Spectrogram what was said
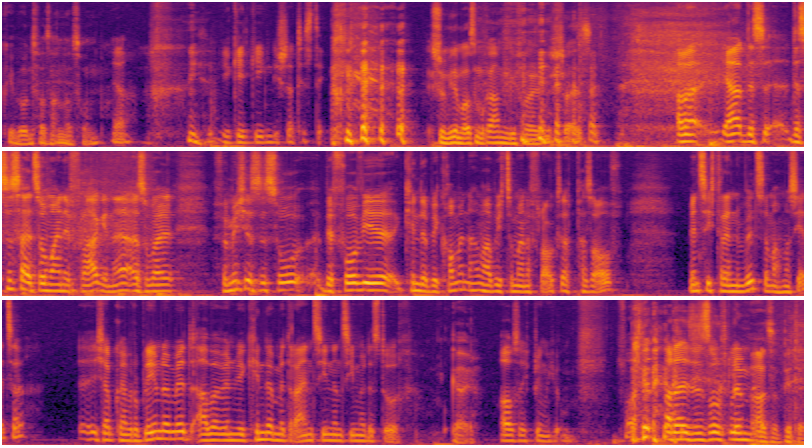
Okay, bei uns war es andersrum. ja. Ihr geht gegen die Statistik. Schon wieder mal aus dem Rahmen gefallen. Scheiße. Aber ja, das, das ist halt so meine Frage, ne? Also, weil für mich ist es so, bevor wir Kinder bekommen haben, habe ich zu meiner Frau gesagt: Pass auf, wenn du dich trennen willst, dann machen wir es jetzt. Ich habe kein Problem damit, aber wenn wir Kinder mit reinziehen, dann ziehen wir das durch. Geil. Außer ich bringe mich um. Oder ist es so schlimm? Also bitte.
